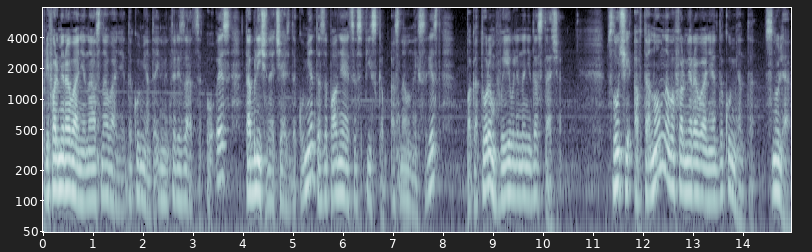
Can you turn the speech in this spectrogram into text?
При формировании на основании документа инвентаризации ОС табличная часть документа заполняется списком основных средств, по которым выявлена недостача. В случае автономного формирования документа с нуля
